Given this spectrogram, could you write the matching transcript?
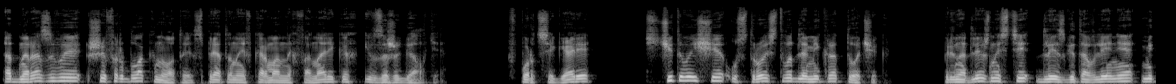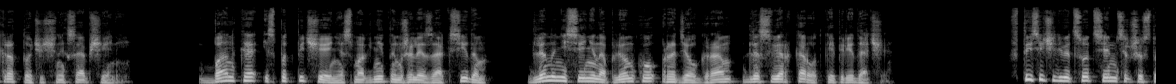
Одноразовые шифр-блокноты, спрятанные в карманных фонариках и в зажигалке. В портсигаре считывающее устройство для микроточек, принадлежности для изготовления микроточечных сообщений. Банка из-под печенья с магнитным железооксидом для нанесения на пленку радиограмм для сверхкороткой передачи. В 1976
